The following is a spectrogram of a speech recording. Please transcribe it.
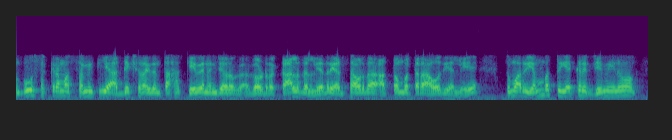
ಭೂ ಸಕ್ರಮ ಸಮಿತಿಯ ಅಧ್ಯಕ್ಷರಾಗಿದ್ದಂತಹ ಕೆ ವಿ ನಂಜೇಗೌಡರ ಕಾಲದಲ್ಲಿ, ಅಂದ್ರೆ ಎರಡ್ ಸಾವಿರದ ಹತ್ತೊಂಬತ್ತರ ಅವಧಿಯಲ್ಲಿ ಸುಮಾರು ಎಂಬತ್ತು ಎಕರೆ ಜಮೀನು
